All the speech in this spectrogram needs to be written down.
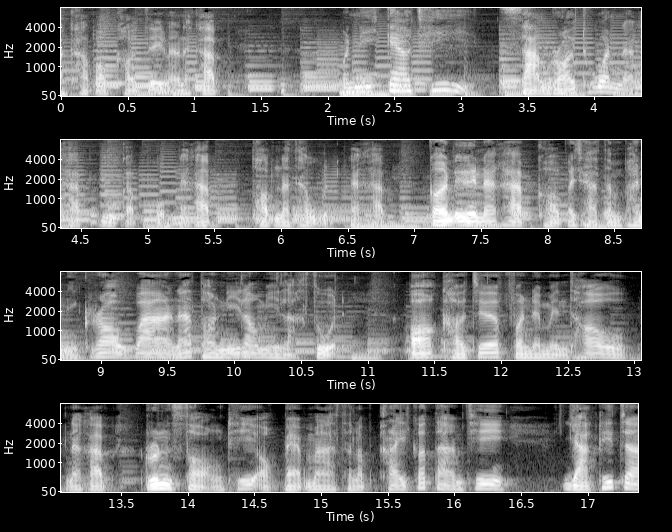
A Cup of Culture อีกแล้วนะครับ วันนี้แก้วที่ 300ท้วนนะครับ อยู่กับผมนะครับท็อปนัทวุฒินะครับ ก่อนอื่นนะครับ ขอประชาสัมพันธ์อีกรอบว่านะตอนนี้เรามีหลักสูตร All Culture Fundamental นะครับ รุ่น 2 ที่ออกแบบมาสำหรับใครก็ตามที่อยากที่จะ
